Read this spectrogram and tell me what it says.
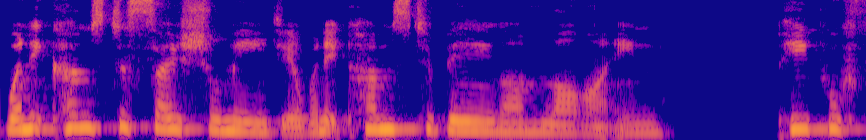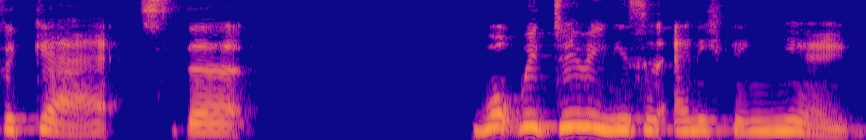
when it comes to social media when it comes to being online people forget that what we're doing isn't anything new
